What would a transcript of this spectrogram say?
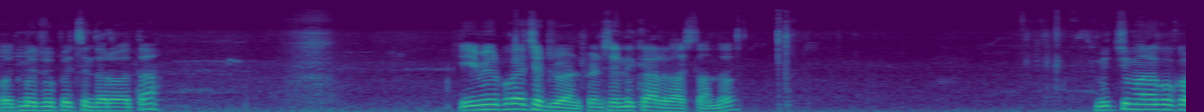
కొత్తిమీర చూపించిన తర్వాత ఈ మిరపకాయ చెట్టు చూడండి ఫ్రెండ్స్ ఎన్ని కాయలు కాస్తుందో. మిర్చి మనకు ఒక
